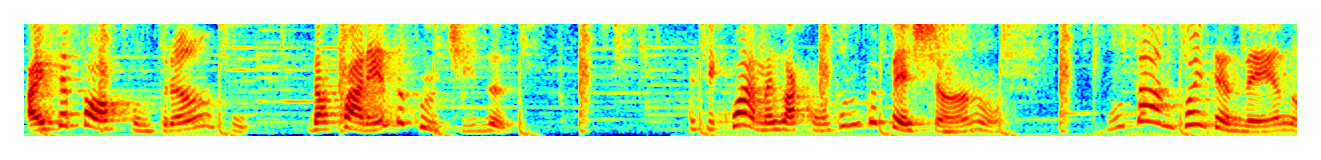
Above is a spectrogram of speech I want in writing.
Aí você posta um trampo, dá 40 curtidas. Eu fico, uai, mas a conta não tá fechando. Não tá, não tô entendendo.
